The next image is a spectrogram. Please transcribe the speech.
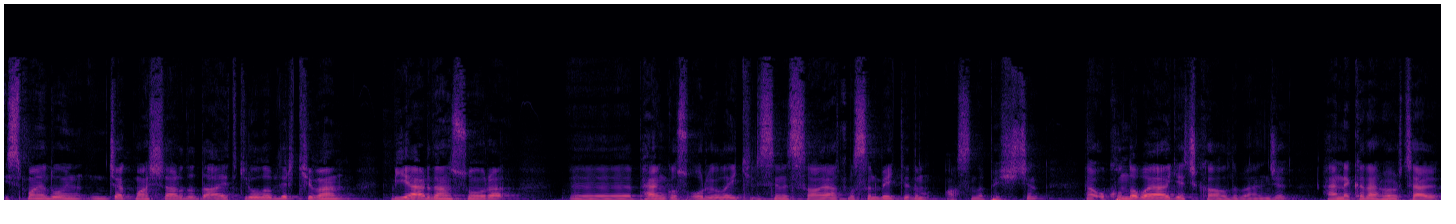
İspanya'da oynayacak maçlarda daha etkili olabilir ki ben bir yerden sonra e, Pengos Oriola ikilisinin sahaya atmasını bekledim aslında peş için. Yani o konuda bayağı geç kaldı bence. Her ne kadar Hörtel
